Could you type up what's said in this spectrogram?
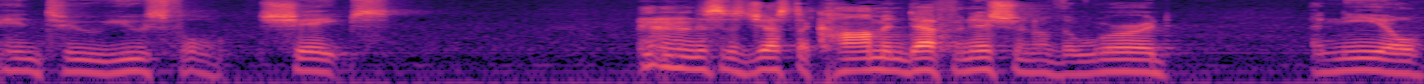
into useful shapes. this is just a common definition of the word anneal.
